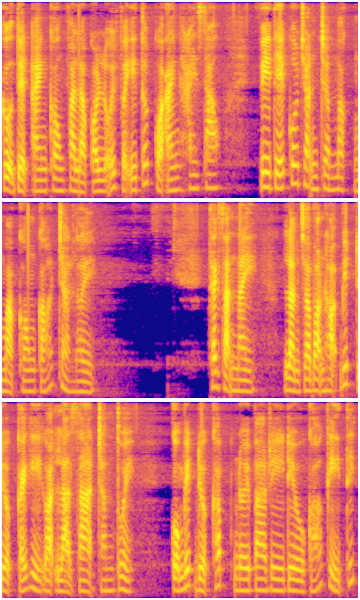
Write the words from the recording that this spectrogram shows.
Cự tuyệt anh không phải là có lỗi với ý tốt của anh hay sao? Vì thế cô chặn trầm mặc mà không có trả lời. Khách sạn này làm cho bọn họ biết được cái gì gọi là già trăm tuổi. Cũng biết được khắp nơi Paris đều có kỳ tích.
